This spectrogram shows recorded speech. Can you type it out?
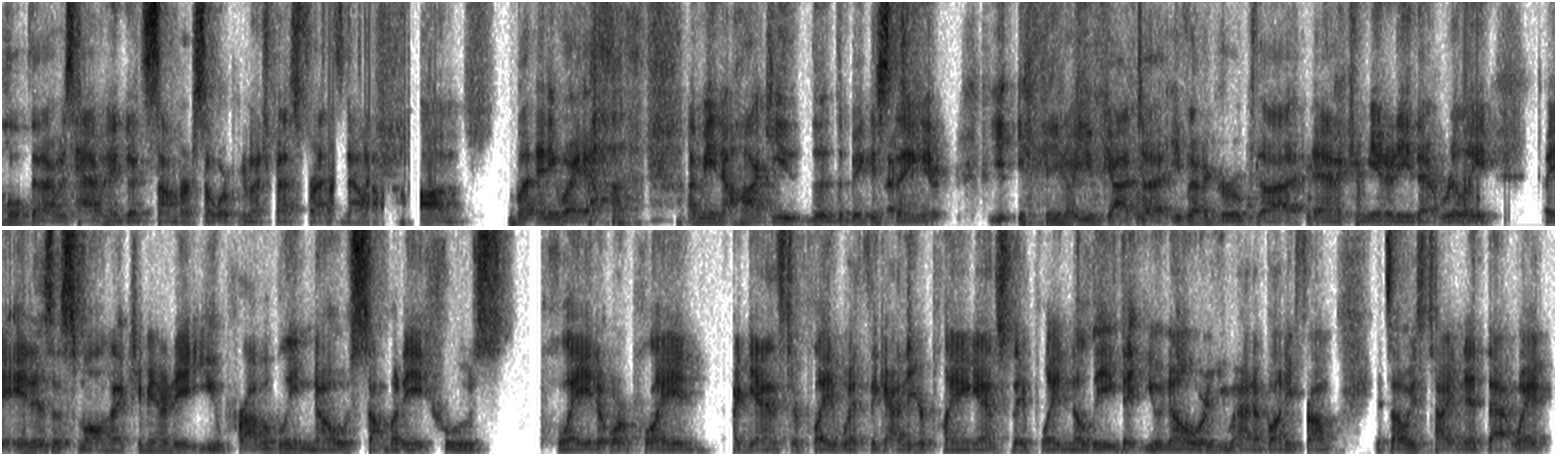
hope that I was having a good summer. So we're pretty much best friends now. Um, but anyway, I mean, hockey, the, the biggest That's thing, you, you, know, you've got, uh, you've got a group uh, and a community that really, it is a small knit community. You probably know somebody who's played or played against or played with the guy that you're playing against. They played in a league that you know where you had a buddy from. It's always tight knit that way.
